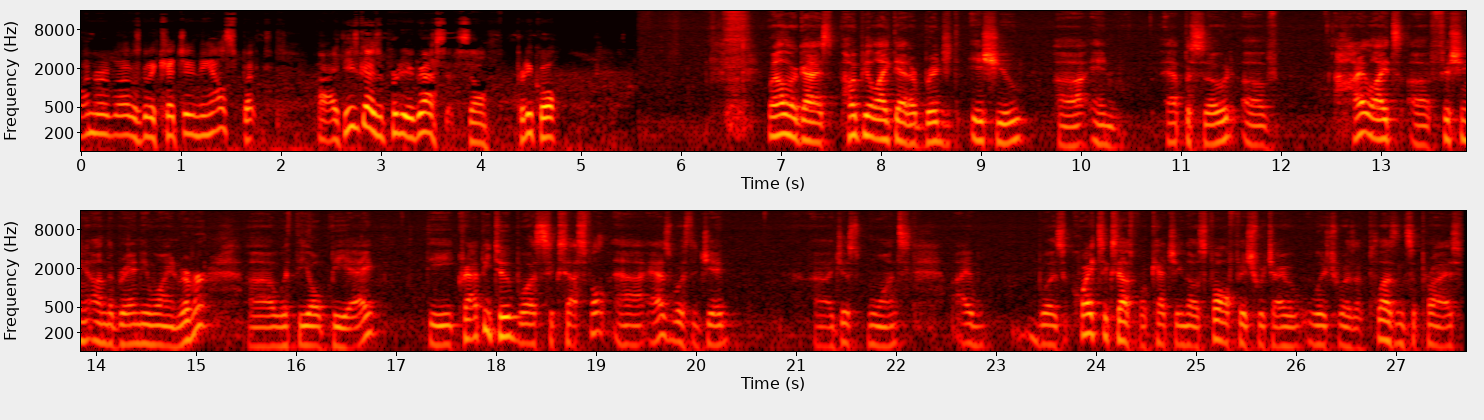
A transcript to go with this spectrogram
wondering if I was going to catch anything else, but all right, these guys are pretty aggressive, so pretty cool. Well, there, guys, hope you like that abridged issue uh, and episode of highlights of fishing on the Brandywine River uh, with the old BA. The crappie tube was successful, uh, as was the jig, uh, just once. I was quite successful catching those fall fish, which I which was a pleasant surprise.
